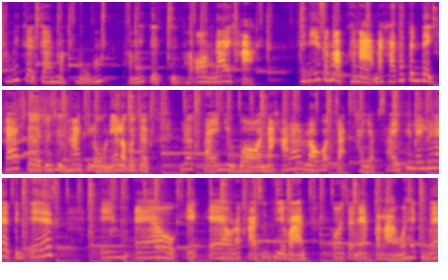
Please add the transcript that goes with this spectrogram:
ทำให้เกิดการหมักหมมทำให้เกิดผื่นพระอ้อมได้ค่ะ ทีนี้สำหรับขนาดนะคะ ถ้าเป็นเด็กแรกเกิดจนถึง 5 กิโลเนี่ยเราก็จะเลือกไซส์นิวบอร์นนะคะ แล้วเราก็จะขยับไซส์ขึ้นเรื่อยๆ เป็น S M L X L นะคะ ซึ่งพยาบาลก็จะแนบตารางไว้ให้คุณแม่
